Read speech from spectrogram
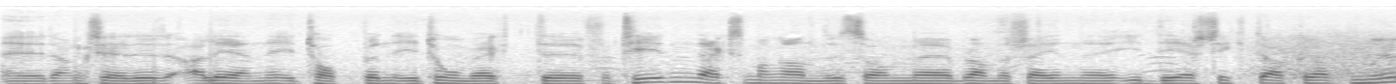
rangerer alene i toppen i tungvekt eh, for tiden. Det er ikke så mange andre som eh, blander seg inn eh, i det sjiktet akkurat nå.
